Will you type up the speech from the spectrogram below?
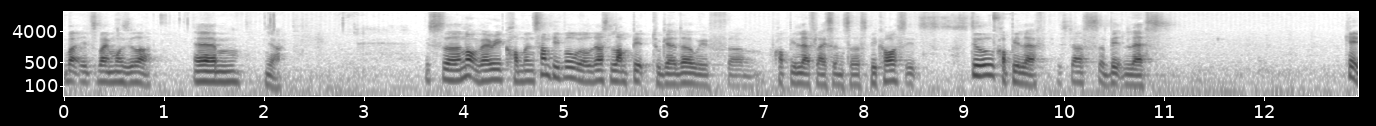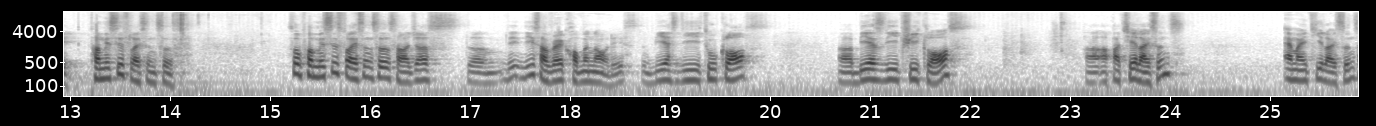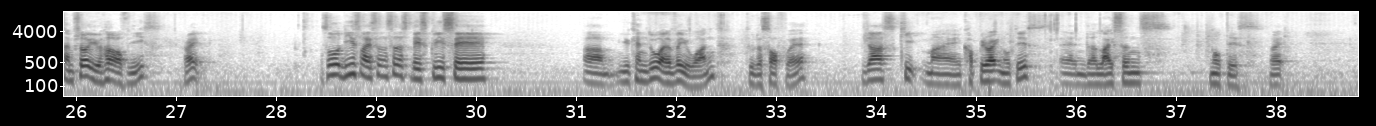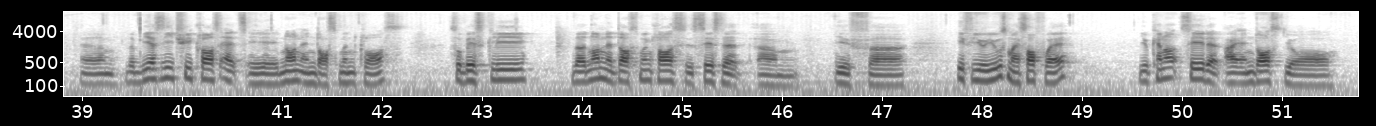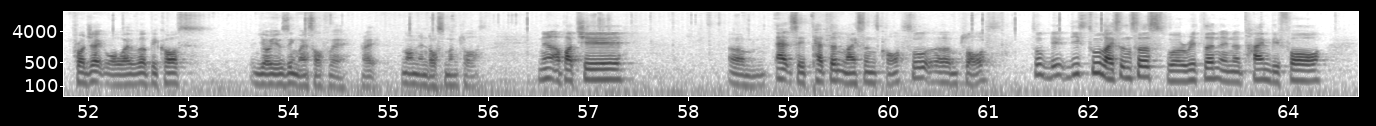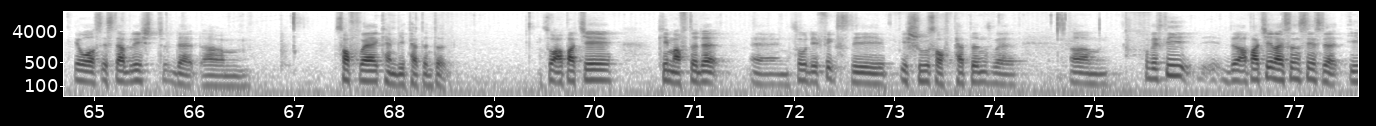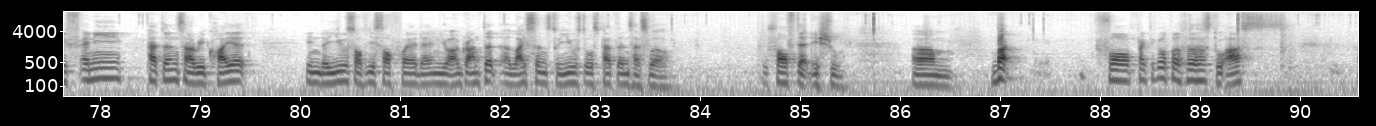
but it's by Mozilla. Um, yeah it's uh, not very common. Some people will just lump it together with um, copyleft licenses because it's still copyleft. It's just a bit less. Okay, permissive licenses. So permissive licenses are just, um, th these are very common nowadays. The BSD 2 clause, uh, BSD 3 clause, uh, Apache license, MIT license. I'm sure you heard of these, right? So these licenses basically say um, you can do whatever you want to the software just keep my copyright notice and the license notice, right? Um, the BSD 3 clause adds a non-endorsement clause. So basically, the non-endorsement clause says that um, if uh, if you use my software, you cannot say that I endorsed your project or whatever because you're using my software, right? Non-endorsement clause. And then Apache um, adds a patent license clause. So um, clause. So these two licenses were written in a time before it was established that um, software can be patented. So Apache came after that, and so they fixed the issues of patents where. Um, so basically, the Apache license says that if any patents are required in the use of this software, then you are granted a license to use those patents as well to solve that issue. Um, but for practical purposes to us,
